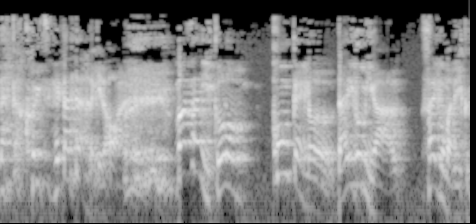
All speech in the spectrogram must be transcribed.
なんかこいつ下手なんだけど、まさにこの、今回の醍醐味が最後までいく、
